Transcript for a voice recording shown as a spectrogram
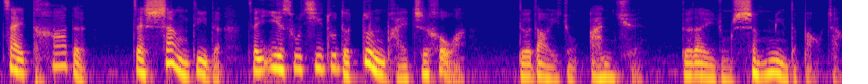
在他的在上帝的在耶稣基督的盾牌之后啊得到一种安全得到一种生命的保障。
